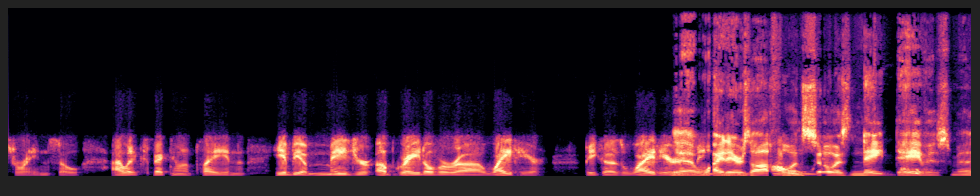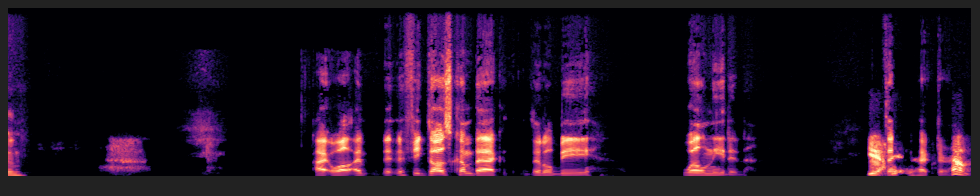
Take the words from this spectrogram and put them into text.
strain, so I would expect him to play, and he'd be a major upgrade over uh, here because Whitehair. Yeah, Whitehair's awful, and so is Nate Davis, man. I well, I, if he does come back, it'll be well needed. Yeah, Thank you, Hector. I'm,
